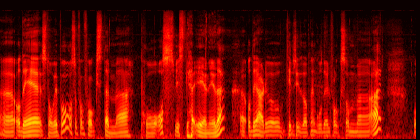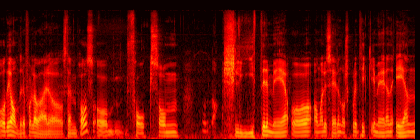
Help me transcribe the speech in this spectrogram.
Eh, og det står vi på, og så får folk stemme på oss hvis de er enig i det. Eh, og det er det jo tilsynelatende en god del folk som eh, er. Og de andre får la være å stemme på oss. Og folk som sliter med å analysere norsk politikk i mer enn én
